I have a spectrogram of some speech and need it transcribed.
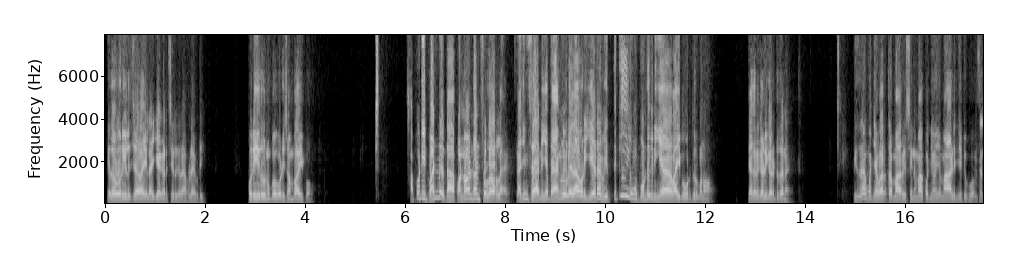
ஏதோ ஒரு இழிச்சா இலாக்கியா கிடைச்சிருக்கிறாப்ல எப்படி? ஒரு இருபது முப்பது கோடி சம்பாதிப்போம். அப்படி பண்ணு நான் பண்ண வேண்டாம்னு சொல்ல வரல. ரஜினி சார் நீங்க பெங்களூர்ல ஏதாவது ஒரு இடம் வித்துட்டு உங்க பொண்ணுக்கு நீங்க வாய்ப்பு கொடுத்துருக்கணும். கேட்குற கேள்வி கரெக்டு தானே? இதுதான் கொஞ்சம் வருத்தமா இருக்கு. சினிமா கொஞ்சம் கொஞ்சமா அழிஞ்சிட்டு போகுது.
